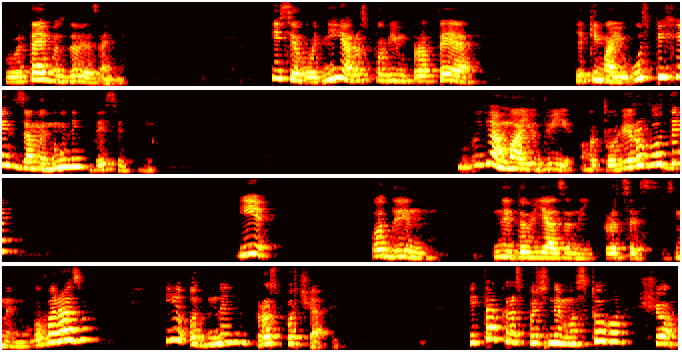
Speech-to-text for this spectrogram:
Повертаємось до в'язання. І сьогодні я розповім про те, які маю успіхи за минулі 10 днів. Ну, Я маю дві готові роботи і один недов'язаний процес з минулого разу, і один розпочатий. І так розпочнемо з того, що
